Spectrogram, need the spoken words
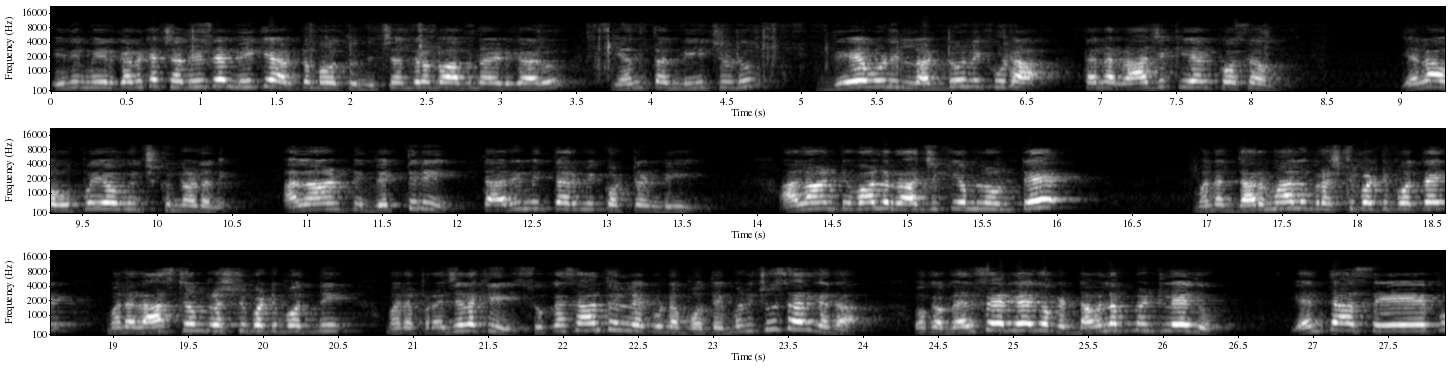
ఇది మీరు కనుక చదివితే మీకే అర్థమవుతుంది. చంద్రబాబు నాయుడు గారు ఎంత నీచుడు. దేవుడి లడ్డూని కూడా తన రాజకీయం కోసం ఎలా ఉపయోగించుకున్నాడని. అలాంటి వ్యక్తిని తరిమి తరిమి కొట్టండి. అలాంటి వాళ్ళు రాజకీయంలో ఉంటే మన ధర్మాలు భ్రష్టు పట్టిపోతాయి మన రాష్ట్రం భ్రష్టు పట్టిపోతుంది మన ప్రజలకి సుఖశాంతులు లేకుండా పోతాయి. మనం చూసారు కదా ఒక వెల్ఫేర్ లేదు ఒక డెవలప్మెంట్ లేదు. ఎంతసేపు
